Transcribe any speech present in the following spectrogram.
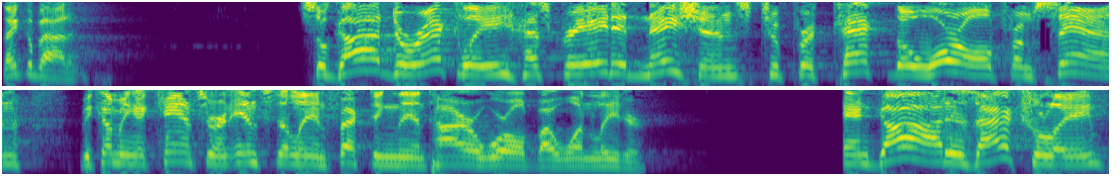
Think about it. So God directly has created nations to protect the world from sin becoming a cancer and instantly infecting the entire world by one leader. And God is actually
